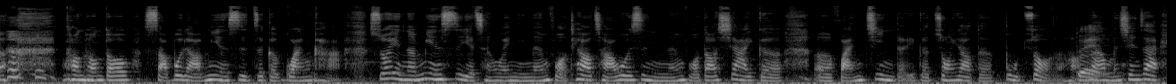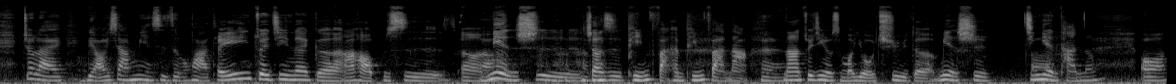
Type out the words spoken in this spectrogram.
通通都少不了面试这个关卡。所以呢，面试也成为你能否跳槽，或者是你能否到下一个呃环境的一个重要的步骤了哈。对。那我们现在就来聊一下面试这个话题。诶，最近那个阿豪不是呃面试像是频繁，很频繁呐。嗯。那最近有什么有趣的面试经验谈呢？哦，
